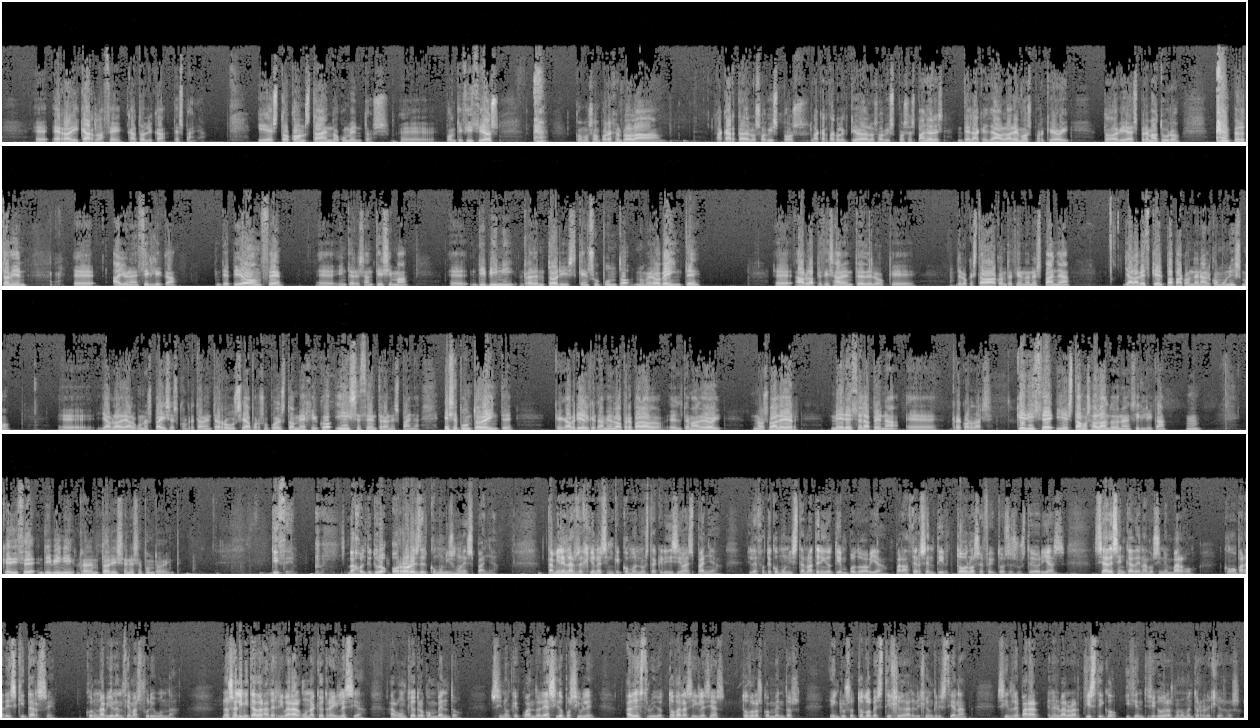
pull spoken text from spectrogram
eh, erradicar la fe católica de España. Y esto consta en documentos eh, pontificios como son, por ejemplo, la, la carta de los obispos, la carta colectiva de los obispos españoles, de la que ya hablaremos, porque hoy todavía es prematuro, pero también eh, hay una encíclica de Pío XI, eh, interesantísima, eh, Divini Redemptoris, que en su punto número 20 habla precisamente de lo que de lo que estaba aconteciendo en España y a la vez que el Papa condena el comunismo eh, y habla de algunos países, concretamente Rusia, por supuesto, México, y se centra en España. Ese punto 20, que Gabriel, que también lo ha preparado el tema de hoy, nos va a leer, merece la pena eh, recordarse. ¿Qué dice, y estamos hablando de una encíclica, qué dice Divini Redemptoris en ese punto 20? Dice, bajo el título Horrores del comunismo en España. También en las regiones en que, como en nuestra queridísima España, el azote comunista no ha tenido tiempo todavía para hacer sentir todos los efectos de sus teorías, se ha desencadenado, sin embargo, como para desquitarse, con una violencia más furibunda, no se ha limitado a derribar alguna que otra iglesia, algún que otro convento, sino que cuando le ha sido posible ha destruido todas las iglesias, todos los conventos e incluso todo vestigio de la religión cristiana sin reparar en el valor artístico y científico de los monumentos religiosos.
